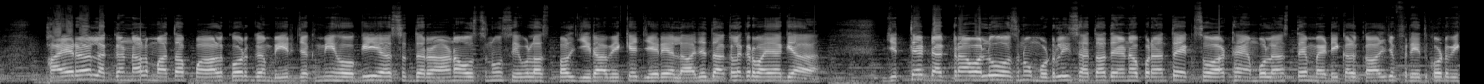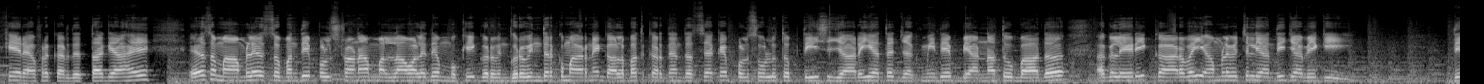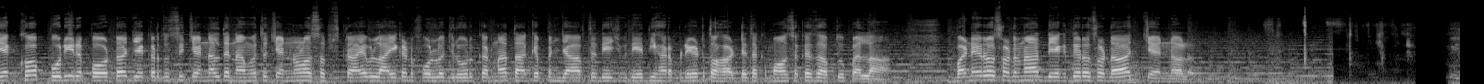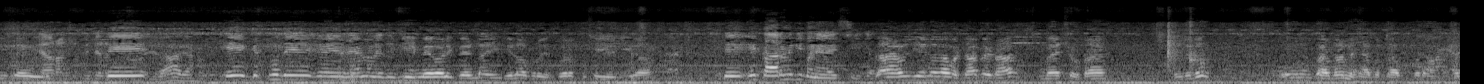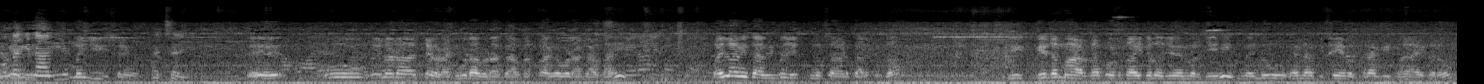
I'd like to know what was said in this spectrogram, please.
ਫਾਇਰ ਲੱਗਣ ਨਾਲ ਮਾਤਾ ਪਾਲ ਕੌਰ ਗੰਭੀਰ ਜ਼ਖਮੀ ਹੋ ਗਈ। ਇਸ ਦੌਰਾਨ ਉਸ ਨੂੰ ਸਿਵਲ ਹਸਪਤਾਲ ਜੀਰਾ ਵਿਖੇ ਜੇਰੇ ਇਲਾਜ ਦਾਖਲ ਕਰਵਾਇਆ ਗਿਆ। ਜਿੱਥੇ ਡਾਕਟਰਾਂ ਵੱਲੋਂ ਉਸ ਨੂੰ ਮੁੱਢਲੀ ਸਹਾਇਤਾ ਦੇਣ ਉਪਰੰਤ 108 ਐਂਬੂਲੈਂਸ ਤੇ ਮੈਡੀਕਲ ਕਾਲਜ ਫਰੀਦਕੋਟ ਵਿਖੇ ਰੈਫਰ ਕਰ ਦਿੱਤਾ ਗਿਆ ਹੈ। ਇਸ ਮਾਮਲੇ ਸੰਬੰਧੀ ਪੁਲਿਸ ਥਾਣਾ ਮੱਲਾਂਵਾਲੇ ਦੇ ਮੁਖੀ ਗੁਰਵਿੰਦ- ਗੁਰਵਿੰਦਰ ਕੁਮਾਰ ਨੇ ਗੱਲਬਾਤ ਕਰਦਿਆਂ ਦੱਸਿਆ ਕਿ ਪੁਲਿਸ ਵੱਲੋਂ ਤਫਤੀਸ਼ ਜਾਰੀ ਹੈ ਅਤੇ ਜ਼ਖਮੀ ਦੇ ਬਿਆਨਾਂ ਤੋਂ ਬਾਅਦ ਅਗਲੇਰੀ ਕਾਰਵਾਈ ਅਮਲ ਵਿੱਚ ਲਿਆਂਦੀ ਜਾਵੇਗੀ। ਦੇਖੋ ਪੂਰੀ ਰਿਪੋਰਟ। ਜੇਕਰ ਤੁਸੀਂ ਚੈਨਲ ਤੇ ਨਵੇਂ ਤਾਂ ਚੈਨਲ ਨੂੰ ਸਬਸਕ੍ਰਾਈਬ ਲਾਈਕ ਐਂਡ ਫੋਲੋ ਜ਼ਰੂਰ ਕਰਨਾ ਤਾਂ ਕਿ ਪੰਜਾਬ ਤੇ ਦੇਸ਼ ਵਿਦੇਸ਼ ਦੀ ਹਰ ਅਪਡੇਟ ਤੁਹਾਡੇ ਤੱਕ ਪਹੁੰਚ ਸਕੇ ਸਭ ਤੋਂ ਪਹਿਲਾਂ। ਬਣੇ ਰਹੋ ਸਾਡੇ ਨਾਲ ਦੇਖਦੇ ਰਹੋ ਸਾਡਾ ਚੈਨਲ। ਤੇ ਇਹ ਕਿੱਥੋਂ ਦੇ ਅਹ, ਰਹਿਣ ਵਾਲੇ ਤੁਸੀਂ? ਕੀਮੇ ਵਾਲੀ ਪਿੰਡ ਆ ਜੀ ਜ਼ਿਲ੍ਹਾ ਫਿਰੋਜ਼ਪੁਰ ਤਹਿਸੀਲ ਜੀਰਾ ਤੇ ਇਹ ਕਾਰਨ ਕੀ ਬਣਿਆ ਇਸ ਚੀਜ਼ ਦਾ? ਕਾਰਨ ਜੀ ਇਹਨਾਂ ਦਾ ਵੱਡਾ ਬੇਟਾ ਮੈਂ ਛੋਟਾ ਹਾਂ। ਤੇ ਜਦੋਂ ਉਹ ਕਰਦਾ ਨਸ਼ਾ ਪੱਤਾ ਬੜਾ। ਉਹਦਾ ਕੀ ਨਾਂ ਕੀ ਹੈ? ਮਨਜੀਤ ਸਿੰਘ। ਅੱਛਾ ਜੀ। ਤੇ ਉਹ ਇਹਨਾਂ ਨਾਲ ਝਗੜਾ ਝੂੜਾ ਬੜਾ ਕਰਦਾ ਤੰਗ ਬੜਾ ਕਰਦਾ ਸੀ। ਪਹਿਲਾਂ ਵੀ ਕਾਫੀ ਕੁਝ ਨੁਕਸਾਨ ਕਰ ਚੁੱਕਾ ਕਿ ਕਿਹਦਾ ਮਾਰਦਾ ਕੁੱਟਦਾ ਸੀ ਚਲੋ ਜਿਵੇਂ ਮਰਜ਼ੀ ਸੀ ਮੈਨੂੰ ਇਹਨਾਂ ਕਿਸੇ ਵੱਖਰਾ ਕੀਤਾ ਆਏ ਕਰੋ।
